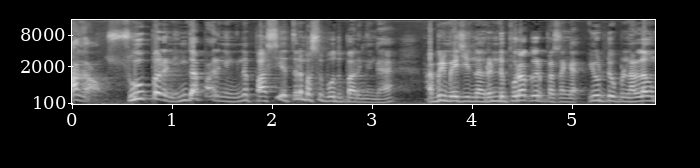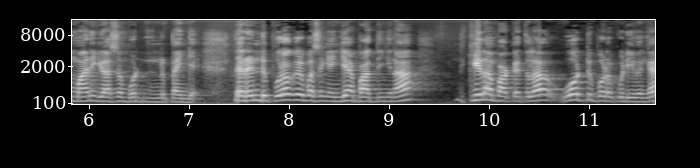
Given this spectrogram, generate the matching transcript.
ஆகா சூப்பருங்க இந்த பாருங்க இந்த பஸ் எத்தனை பஸ் போகுது பாருங்கங்க. அப்படின்னு பேசியிருந்தாங்க ரெண்டு புரோக்கர் பசங்க. யூடியூப் நல்ல மாணிக்கு வேஷம் போட்டு நிற்பாங்க. இந்த ரெண்டு புரோக்கர் பசங்க எங்கேயா பார்த்தீங்கன்னா கீழாம்பாக்கத்தில் ஓட்டு போடக்கூடியவங்க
